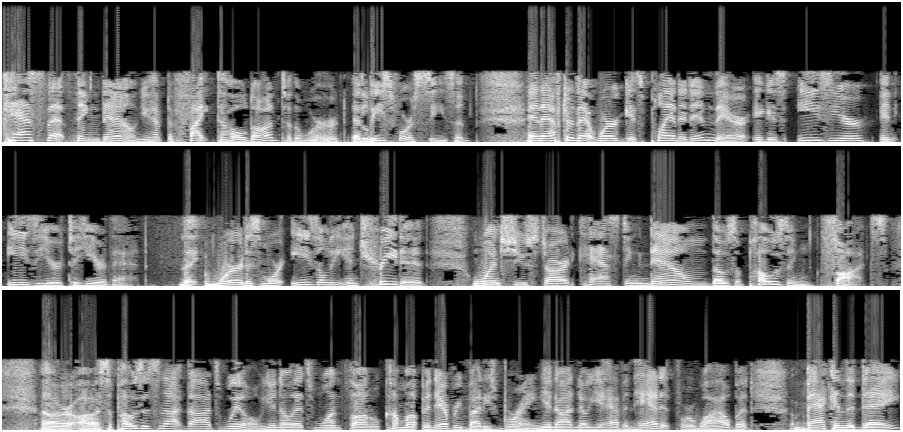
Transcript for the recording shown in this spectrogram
cast that thing down. You have to fight to hold on to the word at least for a season, and after that word gets planted in there, it gets easier and easier to hear that. The word is more easily entreated once you start casting down those opposing thoughts. Or uh, suppose it's not God's will. You know, that's one thought will come up in everybody's brain. You know, I know you haven't had it for a while, but back in the day,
